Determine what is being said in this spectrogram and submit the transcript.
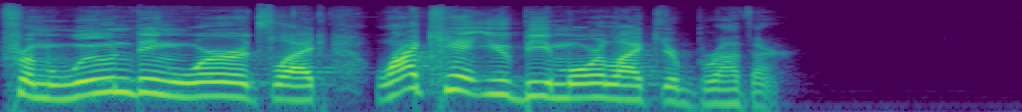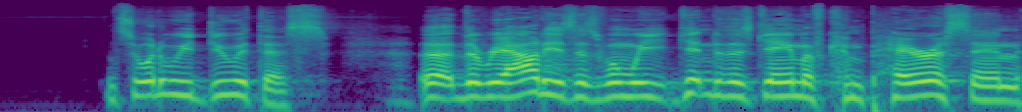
from wounding words like, Why can't you be more like your brother? And so, what do we do with this? Uh, the reality is, is when we get into this game of comparison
